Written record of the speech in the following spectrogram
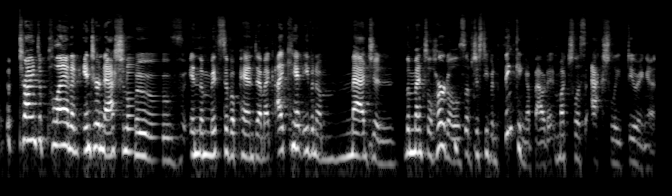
Trying to plan an international move in the midst of a pandemic, I can't even imagine the mental hurdles of just even thinking about it, much less actually doing it.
